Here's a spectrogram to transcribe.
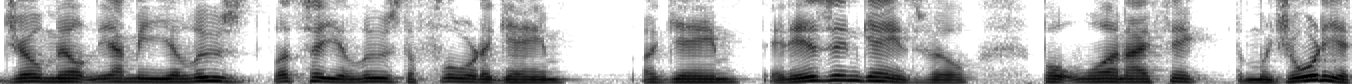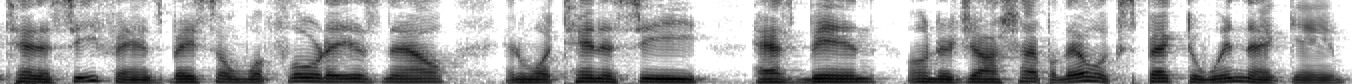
Joe Milton, I mean, you lose, let's say you lose the Florida game, a game, it is in Gainesville, but one I think the majority of Tennessee fans, based on what Florida is now and what Tennessee has been under Josh Heupel, they'll expect to win that game.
